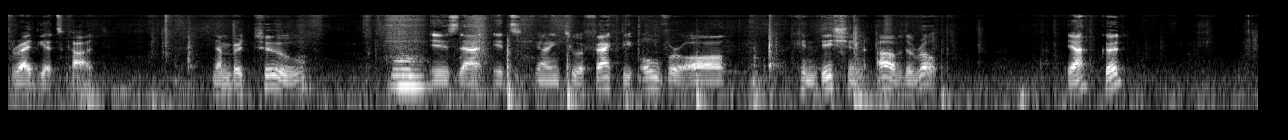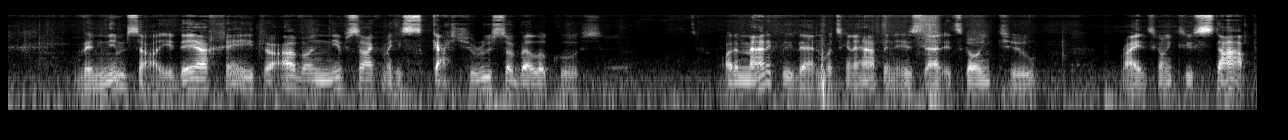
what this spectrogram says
thread gets cut. Number two is that it's going to affect the overall condition of the rope. Yeah, good. ונמצא על ידי החטא והעוון נפסק מהסקשרוסו באלוקוס. Automatically, then, what's going to happen is that it's going to, right? It's going to stop.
